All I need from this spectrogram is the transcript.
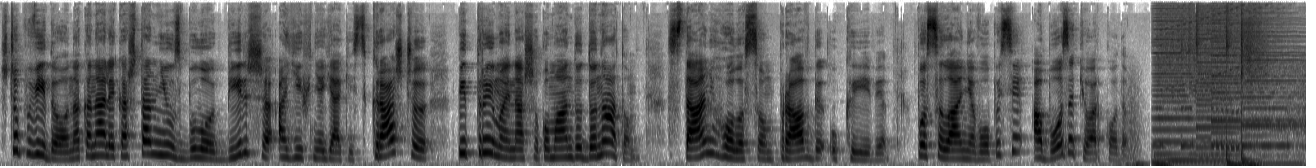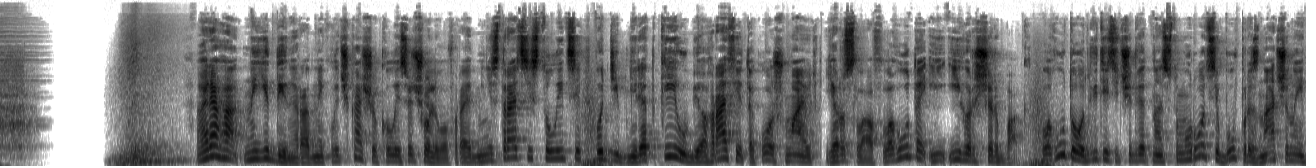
Щоб відео на каналі Каштан Ньюз було більше, а їхня якість кращою, підтримай нашу команду донатом. Стань голосом правди у Києві. Посилання в описі або за QR-кодом. Гаряга не єдиний радник кличка, що колись очолював райадміністрації столиці. Подібні рядки у біографії також мають Ярослав Лагута і Ігор Щербак. Лагута у 2019 році був призначений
